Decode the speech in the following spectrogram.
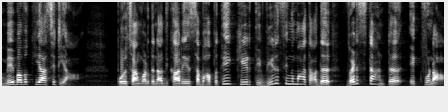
මේ බව කියා සිටියා. පොල් සංවර්ධන අධිකාරයේ සභාපති කීර්ති වීරසිංහ මහතාද වැඩස්ටාන්ට එක් වුණා.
